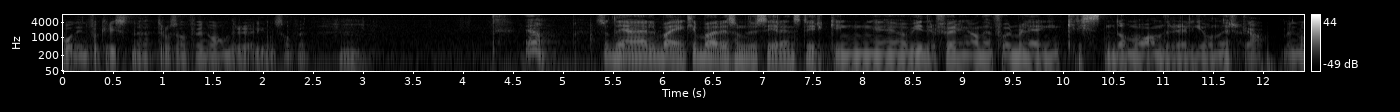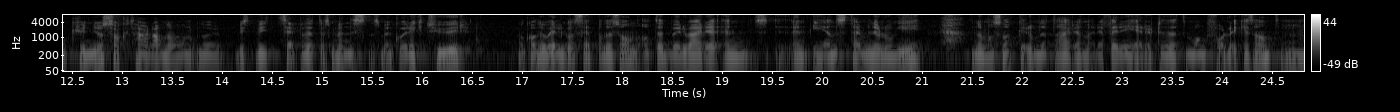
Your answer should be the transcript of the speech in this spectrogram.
både innenfor kristne trossamfunn og andre religionssamfunn. Mm. Ja, så det er egentlig bare som du sier, en styrking eh, og videreføring av den formuleringen kristendom og andre religioner. Ja, men man kunne jo sagt her da, når, når, hvis vi ser på dette som en, nesten som en korrektur Man kan jo velge å se på det sånn at det bør være en, en ens terminologi når man snakker om dette her, man refererer til dette mangfoldet. ikke sant? Mm.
